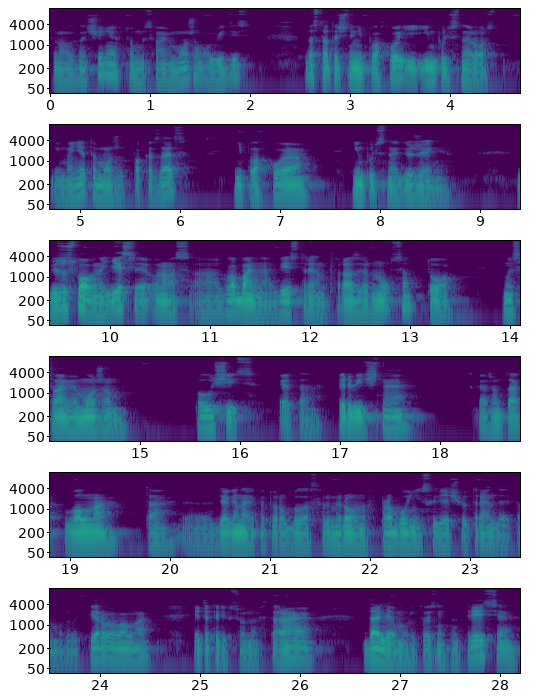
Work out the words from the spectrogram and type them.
ценовых значениях, то мы с вами можем увидеть достаточно неплохой и импульсный рост. И монета может показать неплохое импульсное движение. Безусловно, если у нас а, глобально весь тренд развернулся, то мы с вами можем получить это первичная, скажем так, волна, та э, диагональ, которая была сформирована в пробой нисходящего тренда, это может быть первая волна, это коррекционная вторая, далее может возникнуть третья,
